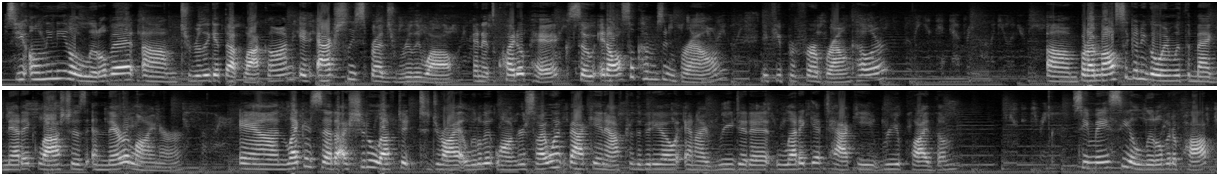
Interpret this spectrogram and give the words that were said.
So you only need a little bit um, to really get that black on. It actually spreads really well and it's quite opaque. So it also comes in brown if you prefer a brown color. Um, but I'm also going to go in with the magnetic lashes and their liner. And like I said, I should have left it to dry a little bit longer. So I went back in after the video and I redid it, let it get tacky, reapplied them. So you may see a little bit of pop.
